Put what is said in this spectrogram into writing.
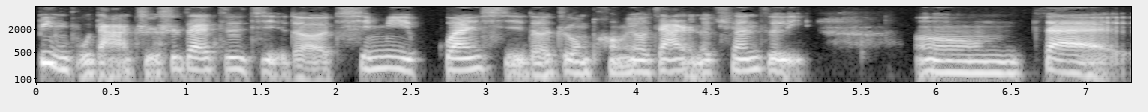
并不大，只是在自己的亲密关系的这种朋友、家人的圈子里，嗯，在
